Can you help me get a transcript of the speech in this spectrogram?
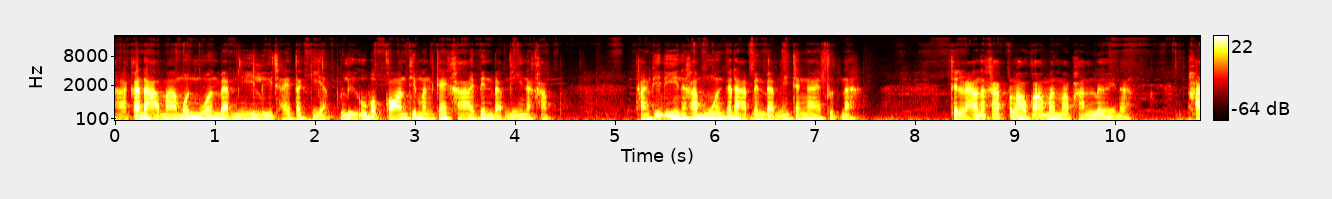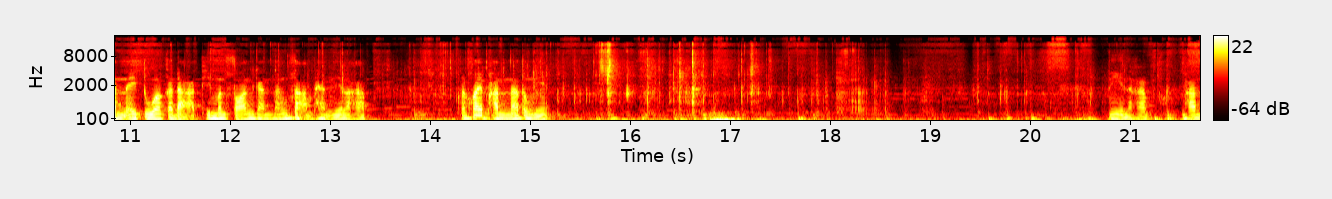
หากระดาษมาม้วนๆแบบนี้ หรือใช้ตะเกียบ หรืออุปกรณ์ที่มันคล้ายๆเป็นแบบนี้นะครับทางที่ดีนะครับม้วนกระดาษเป็นแบบนี้จะง่ายสุดนะ เสร็จแล้วนะครับ เราก็เอามันมาพันเลยนะ พันไอตัวกระดาษที่มันซ้อนกันทั้งสามแผ่นนี่แหละครับ ค่อยๆพันนะตรงนี้ นี่นะครับ พัน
